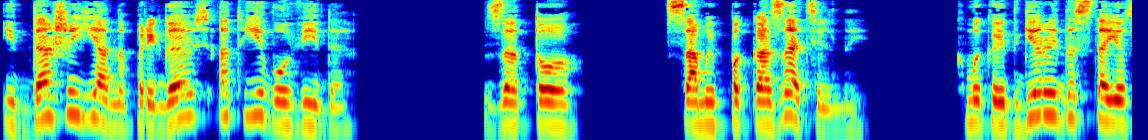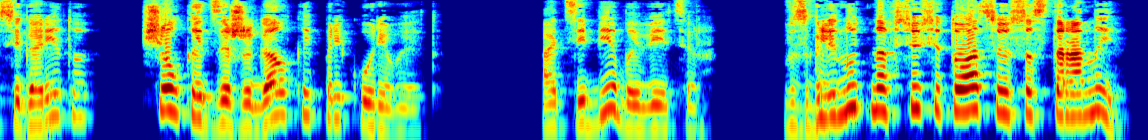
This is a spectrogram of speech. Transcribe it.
и даже я напрягаюсь от его вида. Зато самый показательный. Хмыкает Гера и достает сигарету, щелкает зажигалкой, прикуривает. А тебе бы, ветер, взглянуть на всю ситуацию со стороны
